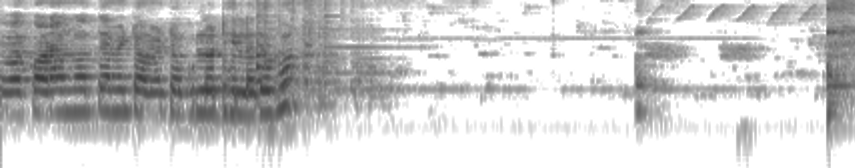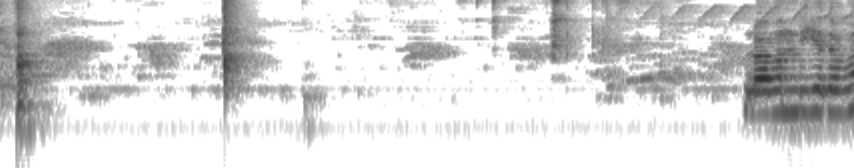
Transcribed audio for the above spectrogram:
এবার কড়াইয়ের মধ্যে আমি টমেটোগুলো ঢেলে দেবো। লবণ দিয়ে দেবো।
